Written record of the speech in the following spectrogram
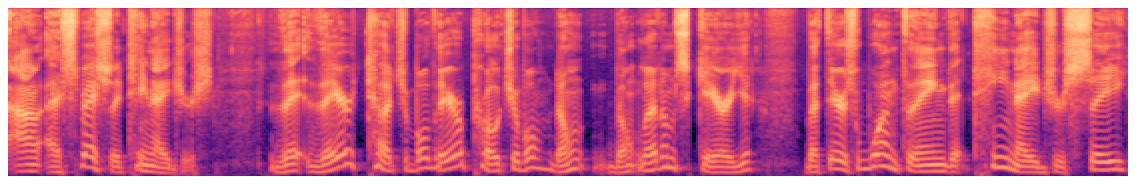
especially teenagers. They, they're touchable. They're approachable. Don't don't let them scare you. But there's one thing that teenagers see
